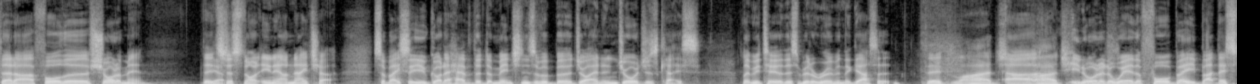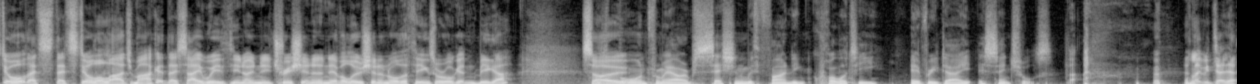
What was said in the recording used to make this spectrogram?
that are for the shorter men. It's Yeah. just not in our nature. So basically you've got to have the dimensions of a Burgeye and in George's case, let me tell you, there's a bit of room in the gusset They're large, uh, large. in order to wear the 4B. But they're still that's that's still a large market. They say with you know nutrition and evolution and all the things, we're all getting bigger. So born from our obsession with finding quality everyday essentials. And let me tell you,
